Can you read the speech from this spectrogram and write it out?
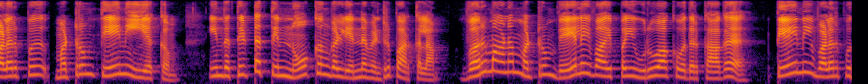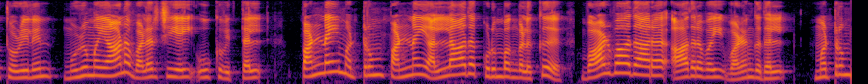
வளர்ப்பு மற்றும் தேனீ இயக்கம். இந்த திட்டத்தின் நோக்கங்கள் என்னவென்று பார்க்கலாம். வருமானம் மற்றும் வேலைவாய்ப்பை உருவாக்குவதற்காக தேனீ வளர்ப்பு தொழிலின் முழுமையான வளர்ச்சியை ஊக்குவித்தல் பண்ணை மற்றும் பண்ணை அல்லாத குடும்பங்களுக்கு வாழ்வாதார ஆதரவை வழங்குதல் மற்றும்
